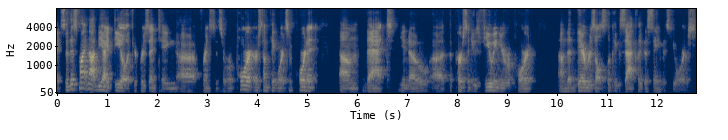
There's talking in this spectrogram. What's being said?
Okay, so this might not be ideal if you're presenting, uh, for instance, a report or something where it's important um, that you know uh, the person who's viewing your report um, that their results look exactly the same as yours.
